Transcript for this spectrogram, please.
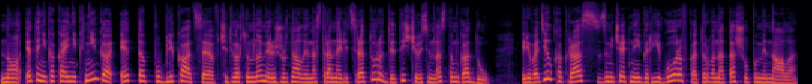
Но это никакая не книга, это публикация в четвертом номере журнала «Иностранная литература» в 2018 году. Переводил как раз замечательный Игорь Егоров, которого Наташа упоминала.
